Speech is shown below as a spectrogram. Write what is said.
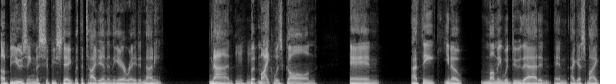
abusing Mississippi State with the tight end in the air raid in '99, Mhm. but Mike was gone, and I think you know Mumme would do that, and and I guess Mike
